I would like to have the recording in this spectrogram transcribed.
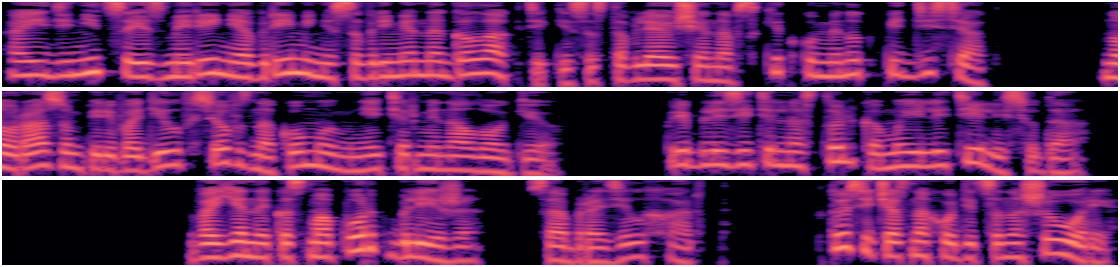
а единица измерения времени современной галактики, составляющая навскидку минут 50, но разум переводил все в знакомую мне терминологию. Приблизительно столько мы и летели сюда. «Военный космопорт ближе», — сообразил Харт. «Кто сейчас находится на Шиоре?»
